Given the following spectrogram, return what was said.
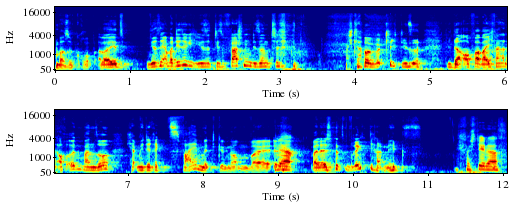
Aber so grob. Aber jetzt, die sind, aber diese, diese, diese Flaschen, die sind, ich glaube wirklich, diese, die da auch war, weil ich war dann auch irgendwann so, ich habe mir direkt zwei mitgenommen, weil, Ja. weil das bringt ja nichts. Ich verstehe das.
